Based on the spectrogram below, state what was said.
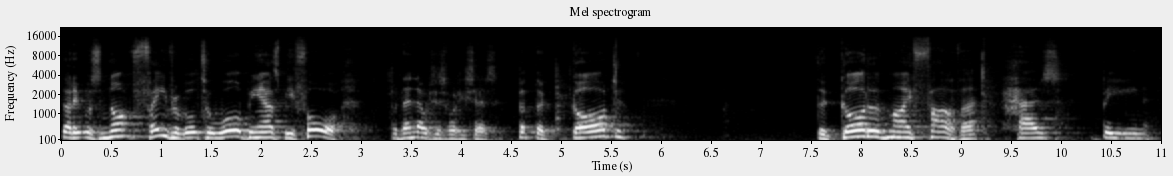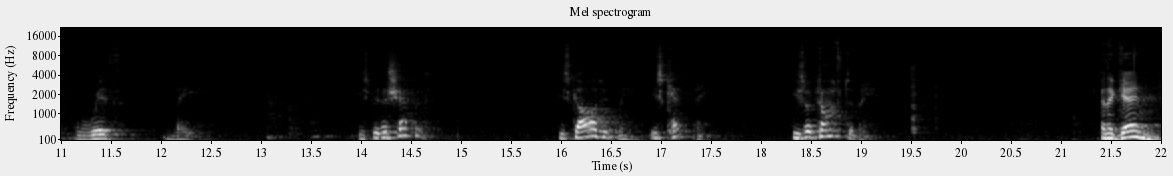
that it was not favorable toward me as before. But then notice what he says But the God The God of my father has been with me. He's been a shepherd. He's guarded me. He's kept me. He's looked after me. And again,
